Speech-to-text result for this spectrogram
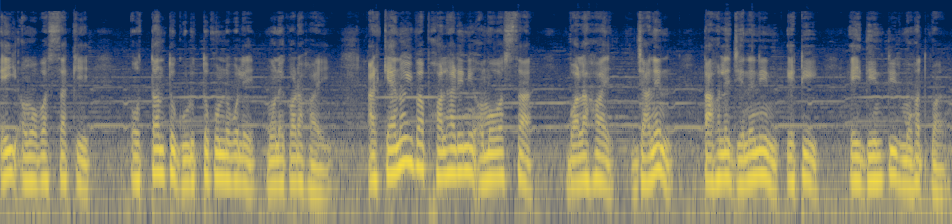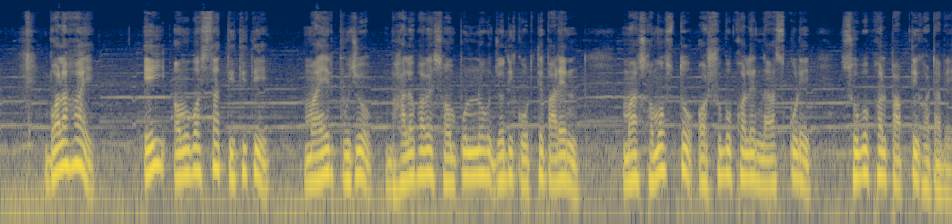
এই অমাবস্যাকে অত্যন্ত গুরুত্বপূর্ণ বলে মনে করা হয়। আর কেনই বা ফলহারিণী অমাবস্যা বলা হয় জানেন? তাহলে জেনে নিন এটি এই দিনটির মহাত্মা। বলা হয়, এই অমাবস্যার তিথিতে মায়ের পুজো ভালোভাবে সম্পূর্ণ যদি করতে পারেন, মা সমস্ত অশুভ ফলের নাশ করে শুভ ফল প্রাপ্তি ঘটাবে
